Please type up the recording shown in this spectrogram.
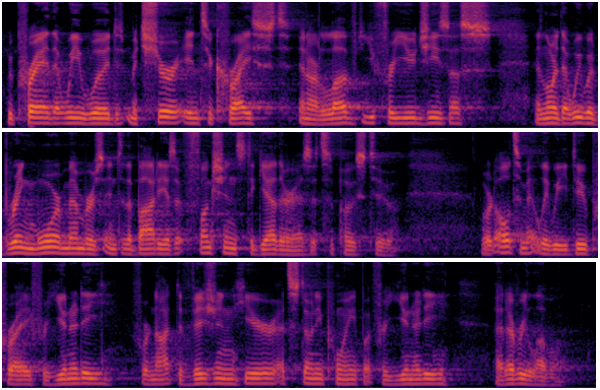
We pray that we would mature into Christ and our love for you, Jesus. And Lord, that we would bring more members into the body as it functions together as it's supposed to. Lord, ultimately, we do pray for unity, for not division here at Stony Point, but for unity at every level.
